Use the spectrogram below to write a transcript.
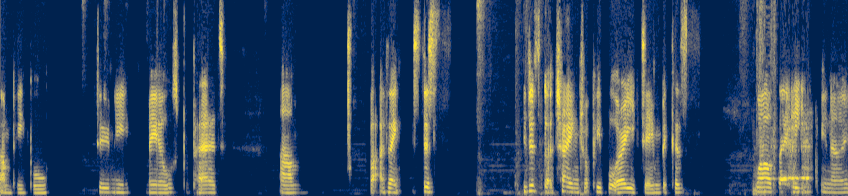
some people do need meals prepared. Um, but I think it's just you just got to change what people are eating because while they eat, you know,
